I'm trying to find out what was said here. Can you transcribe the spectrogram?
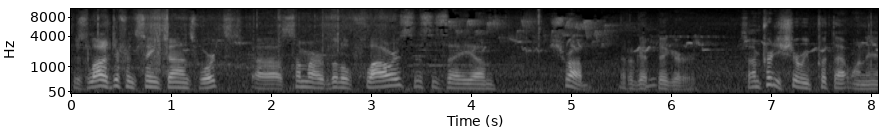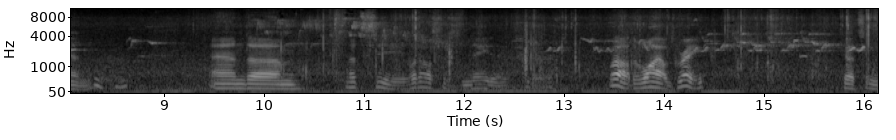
There's a lot of different St. John's worts. Uh, some are little flowers. This is a um, shrub that'll get bigger. So I'm pretty sure we put that one in. And um, let's see, what else is native here? Well, the wild grape. Got some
